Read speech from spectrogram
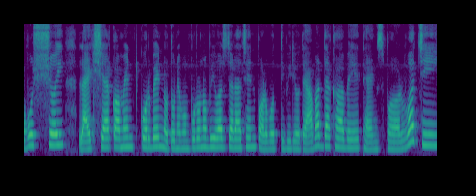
অবশ্যই লাইক শেয়ার কমেন্ট করবেন। নতুন এবং পুরনো ভিউয়ার্স যারা আছেন, পরবর্তী ভিডিওতে আবার দেখা হবে। থ্যাংকস ফর ওয়াচিং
